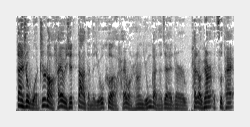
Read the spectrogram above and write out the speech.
但是我知道还有一些大胆的游客还往上勇敢的在这儿拍照片自拍。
